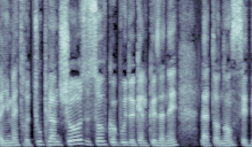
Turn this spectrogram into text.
euh, y mettre tout plein de choses, sauf qu'au bout de quelques années, la tendance s'est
